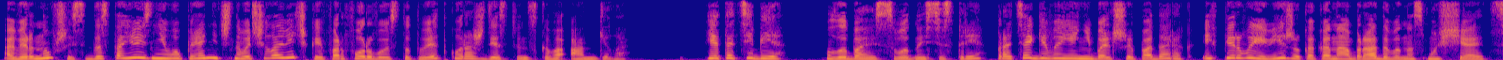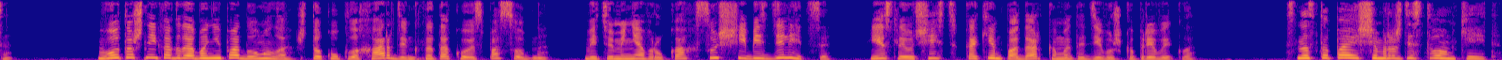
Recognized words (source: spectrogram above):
а вернувшись, достаю из него пряничного человечка и фарфоровую статуэтку рождественского ангела. «Это тебе», Улыбаюсь сводной сестре, протягивая ей небольшой подарок, и впервые вижу, как она обрадованно смущается. Вот уж никогда бы не подумала, что кукла Хардинг на такое способна. Ведь у меня в руках сущие безделицы, если учесть, каким подарком эта девушка привыкла. «С наступающим Рождеством, Кейт!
